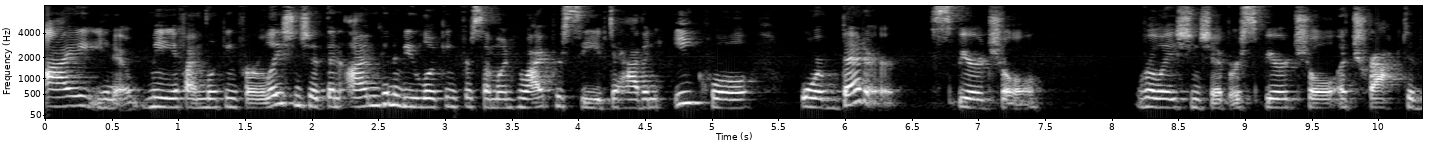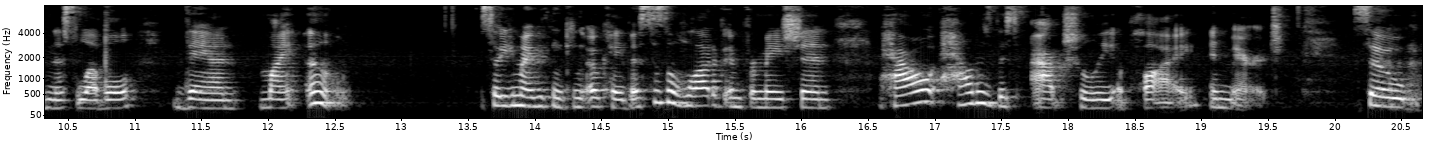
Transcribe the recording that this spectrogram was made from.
I, you know, me if I'm looking for a relationship, then I'm going to be looking for someone who I perceive to have an equal or better spiritual relationship or spiritual attractiveness level than my own. So you might be thinking, okay, this is a lot of information. How how does this actually apply in marriage? So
